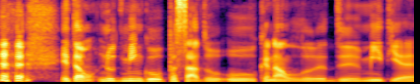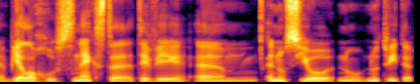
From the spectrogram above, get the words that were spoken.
Então, no domingo passado, o canal de mídia bielorrusso Nexta TV um, anunciou no, no Twitter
